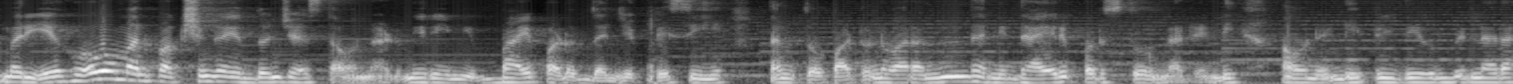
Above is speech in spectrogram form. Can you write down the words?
మరి యెహోవా మన పక్షంగా యుద్ధం చేస్తూ ఉన్నాడు. మీరేమి భయపడొద్దని చెప్పేసి తనతో పాటు ఉన్న వారందరినీ ధైర్యపరుస్తూ ఉన్నాడండి. అవునండి. ప్రియ దేవుని బిళ్ళారా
